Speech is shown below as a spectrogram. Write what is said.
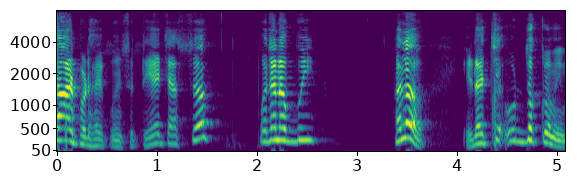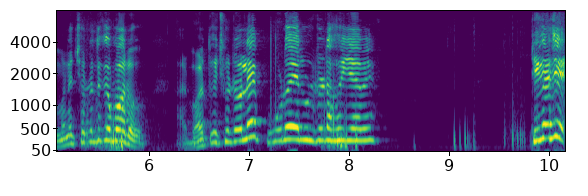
তারপরে হবে পঁয়ষট্টি হাজার চারশো পঁচানব্বই। হ্যালো এটা হচ্ছে ঊর্ধ্বক্রমিক মানে ছোটো থেকে বড়। আর বড় থেকে ছোটো হলে পুরো এর উল্টোটা হয়ে যাবে। ঠিক আছে?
